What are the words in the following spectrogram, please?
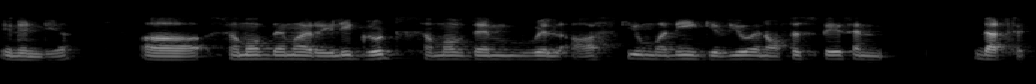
in India. Uh, some of them are really good. Some of them will ask you money, give you an office space, and that's it.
